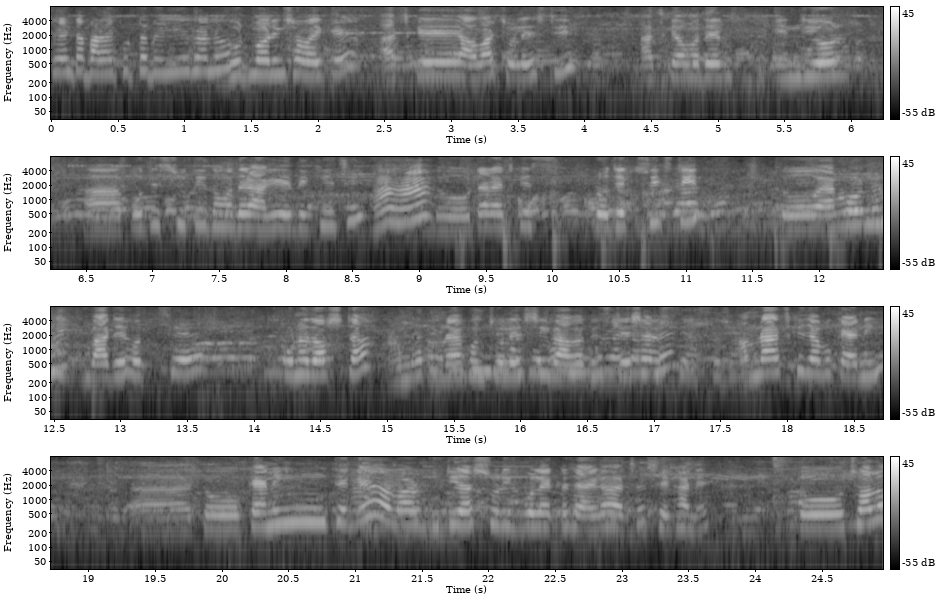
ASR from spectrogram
ট্রেনটা বারাইপুরটা বেরিয়ে গেল গুড মর্নিং সবাইকে। আজকে আবার চলে এসেছি। আজকে আমাদের এনজিওর প্রতিশ্রুতি তোমাদের আগে দেখিয়েছি। হ্যাঁ হ্যাঁ। তো ওটার আজকে প্রজেক্ট সিক্সটিন তো এখন বাজে হচ্ছে পনেরো দশটা। আমরা এখন চলে এসেছি বাগাতি স্টেশনে। আমরা আজকে যাব ক্যানিং। তো ক্যানিং থেকে আবার গুটিয়ার শরীফ বলে একটা জায়গা আছে সেখানে। তো চলো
